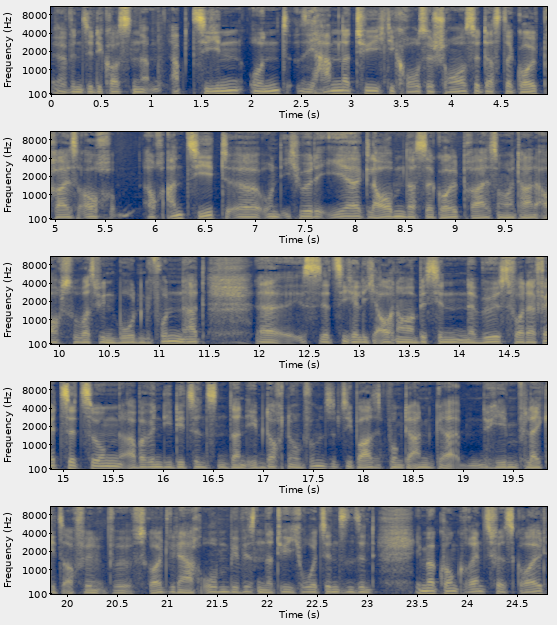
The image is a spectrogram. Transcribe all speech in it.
äh, wenn sie die Kosten abziehen. Und sie haben natürlich die große Chance, dass der Goldpreis auch, auch anzieht. Äh, und ich würde eher glauben, dass der Goldpreis momentan auch sowas wie einen Boden gefunden hat. Ist jetzt sicherlich auch noch mal ein bisschen nervös vor der FED-Sitzung, aber wenn die die Zinsen dann eben doch nur um 75 Basispunkte anheben, vielleicht geht es auch für, fürs Gold wieder nach oben. Wir wissen natürlich, hohe Zinsen sind immer Konkurrenz fürs Gold.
